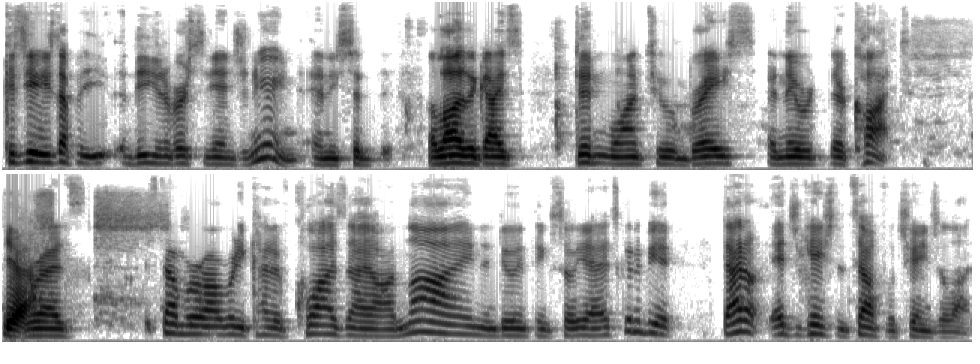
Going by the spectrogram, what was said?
because he's up at the University of Engineering, and he said a lot of the guys didn't want to embrace, and they were they're caught. Yeah. Whereas some were already kind of quasi online and doing things. So yeah, it's going to be a, that education itself will change a lot.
